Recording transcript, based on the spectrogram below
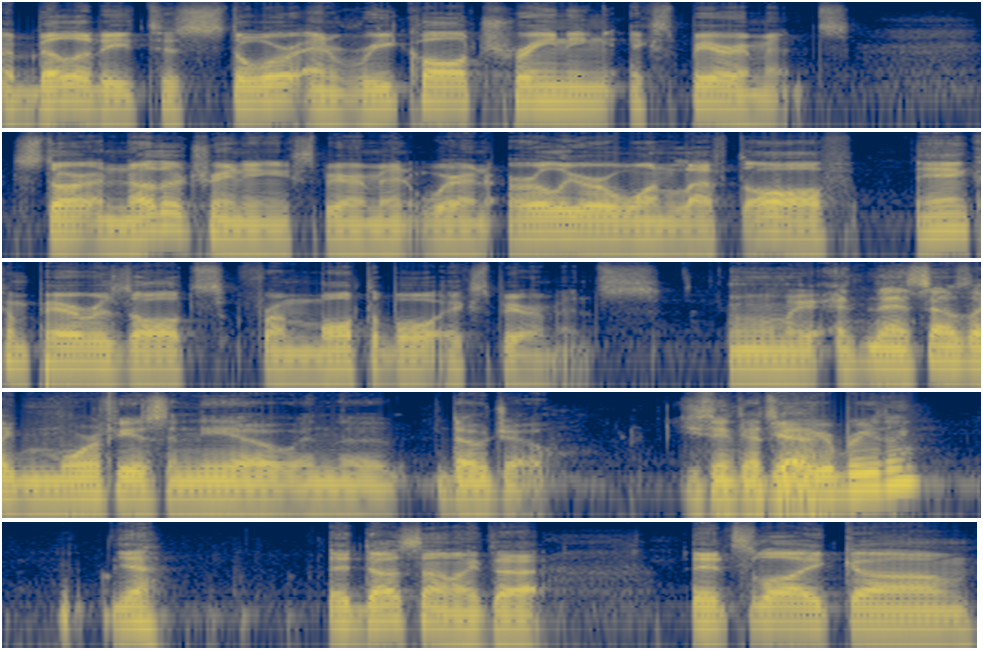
ability to store and recall training experiments, start another training experiment where an earlier one left off, and compare results from multiple experiments. Oh my and that sounds like Morpheus and Neo in the dojo. You think that's Yeah. how you're breathing? Yeah. It does sound like that. It's like um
